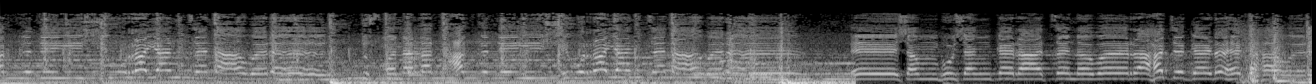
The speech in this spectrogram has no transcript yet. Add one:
धाक देई शिवरायांचं नावर. दुश्मनाला धाक देई शिवरायांचं नावर. हे शंभू शंकराचं नव राजगड गावर.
